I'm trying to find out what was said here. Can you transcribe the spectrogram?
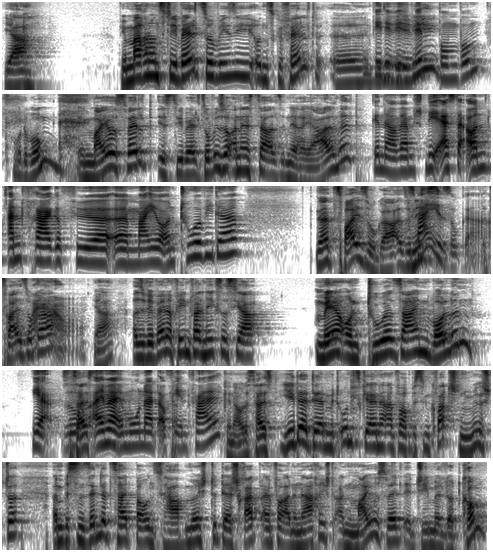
ja, wir machen uns die Welt so, wie sie uns gefällt. Äh, Wie, wie, wie, wie, bum, bum. Oder bum. In Majos Welt ist die Welt sowieso anders da als in der realen Welt. Genau, wir haben schon die erste An Anfrage für äh, Mayo on Tour wieder. Ja, zwei sogar. Also Zwei nächst- sogar. Zwei sogar. Wow. Ja. Also wir werden auf jeden Fall nächstes Jahr mehr on Tour sein wollen. Ja, so Das heißt- einmal im Monat auf jeden Fall. Genau. Das heißt, jeder, der mit uns gerne einfach ein bisschen quatschen möchte, ein bisschen Sendezeit bei uns haben möchte, der schreibt einfach eine Nachricht an majuswelt.gmail.com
